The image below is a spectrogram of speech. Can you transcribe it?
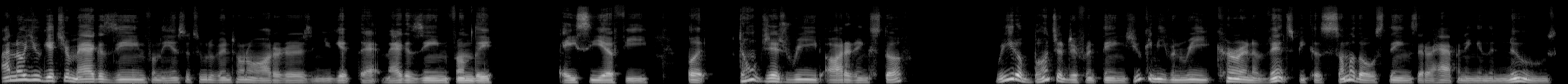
I know you get your magazine from the Institute of Internal Auditors and you get that magazine from the ACFE, but don't just read auditing stuff. Read a bunch of different things. You can even read current events because some of those things that are happening in the news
